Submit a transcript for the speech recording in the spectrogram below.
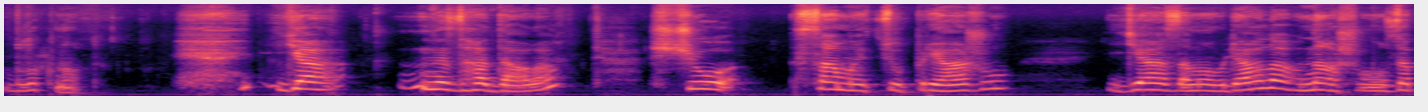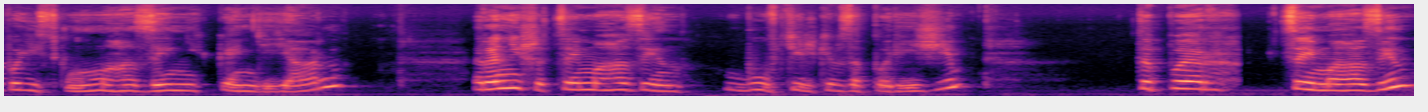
блокнот. Я не згадала, що саме цю пряжу я замовляла в нашому запорізькому магазині Candy Yarn. Раніше цей магазин був тільки в Запоріжжі. Тепер цей магазин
